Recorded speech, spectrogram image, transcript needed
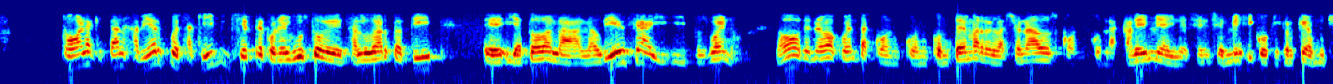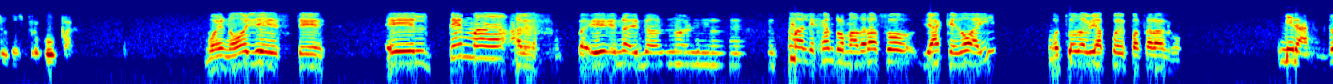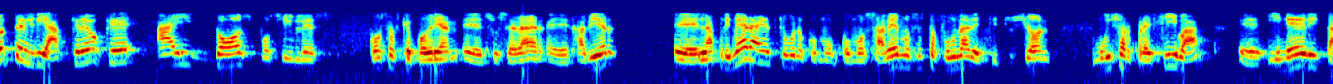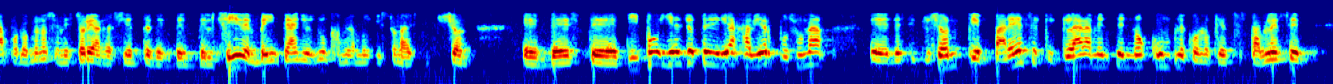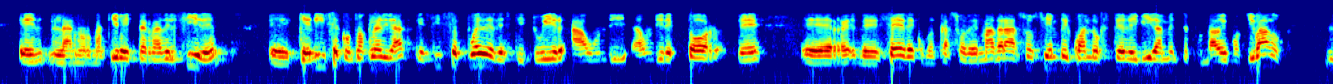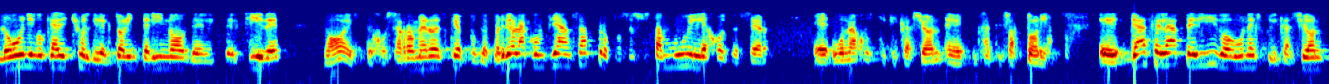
Hola, ¿qué tal Javier? Pues aquí siempre con el gusto de saludarte a ti eh, y a toda la, audiencia y pues bueno, ¿no? De nueva cuenta con, con, temas relacionados con, con, la academia y la ciencia en México que creo que a muchos nos preocupan. Bueno, oye, este, el tema, a ver, eh, el tema Alejandro Madrazo ya quedó ahí o todavía puede pasar algo? Mira, yo te diría, creo que hay dos posibles cosas que podrían eh, suceder, eh, Javier. la primera es que, bueno, como, como sabemos, esta fue una destitución muy sorpresiva, eh, inédita, por lo menos en la historia reciente del CID. En 20 años nunca habíamos visto una destitución eh, de este tipo. Y es, yo te diría, Javier, pues una eh, destitución que parece que claramente no cumple con lo que se establece en la normativa interna del CIDE, que dice con toda claridad que sí se puede destituir a un, a un director de, de sede, como el caso de Madrazo, siempre y cuando esté debidamente fundado y motivado. Lo único que ha dicho el director interino del, CIDE, no, este José Romero, es que pues le perdió la confianza, pero pues eso está muy lejos de ser eh, una justificación eh, satisfactoria. Eh, ya se le ha pedido una explicación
